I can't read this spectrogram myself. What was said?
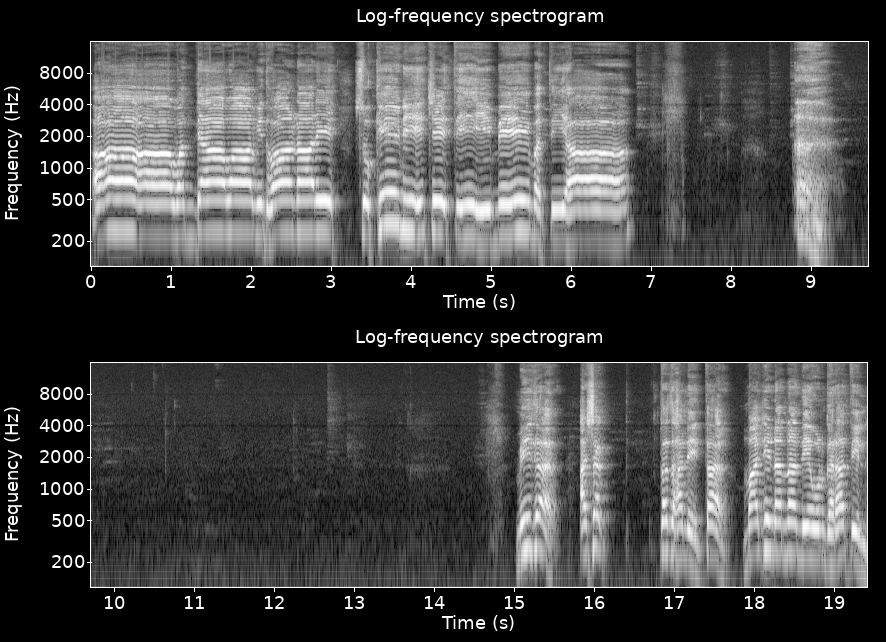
आ वंद्या वा विद्वा सुखिनी चेती मे मतिया. मी जर अशक्त झाले तर माझी ननंद येऊन घरातील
